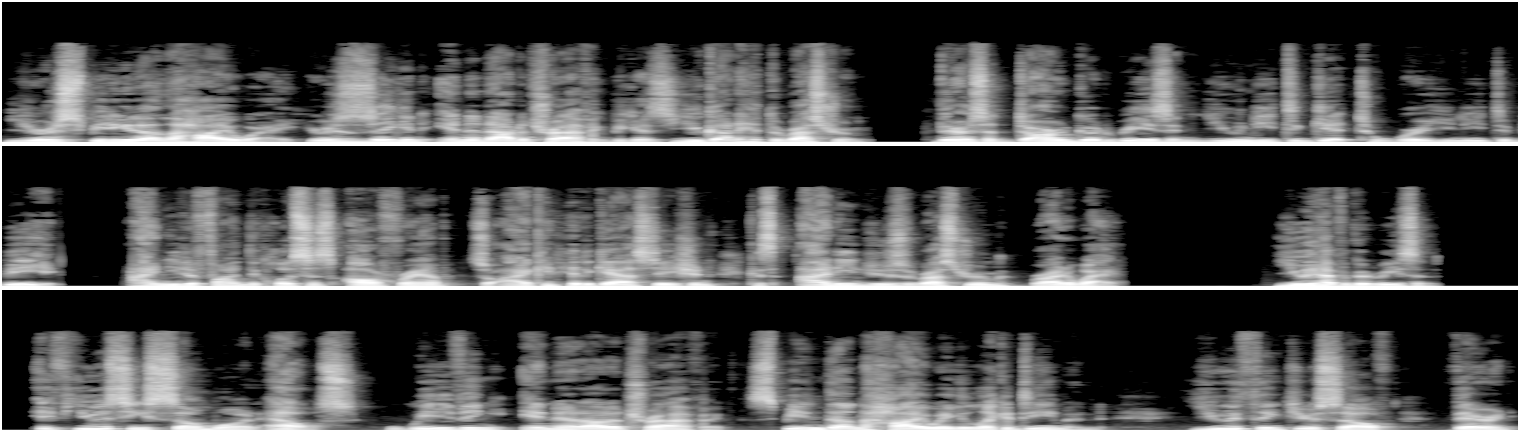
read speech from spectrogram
You're speeding down the highway. You're zigging in and out of traffic because you got to hit the restroom. There's a darn good reason you need to get to where you need to be I need to find the closest off ramp so I can hit a gas station because I need to use the restroom right away. You have a good reason. If you see someone else weaving in and out of traffic, speeding down the highway like a demon, you think to yourself, they're an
